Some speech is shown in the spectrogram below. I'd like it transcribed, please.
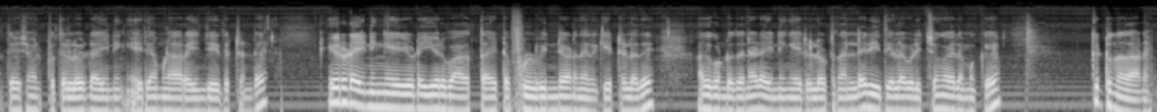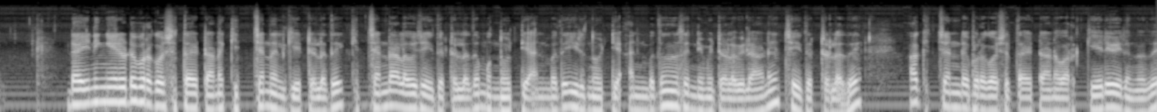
അത്യാവശ്യം വലുപ്പത്തിലുള്ള ഒരു ഡൈനിങ് ഏരിയ നമ്മൾ അറേഞ്ച് ചെയ്തിട്ടുണ്ട്. ഈ ഒരു ഡൈനിങ് ഏരിയയുടെ ഈ ഒരു ഭാഗത്തായിട്ട് ഫുൾ വിൻഡോ ആണ് നൽകിയിട്ടുള്ളത്. അതുകൊണ്ട് തന്നെ ഡൈനിങ് ഏരിയയിലോട്ട് നല്ല രീതിയിലുള്ള വെളിച്ചവും കാര്യം നമുക്ക് കിട്ടുന്നതാണ്. ഡൈനിങ് ഏരിയയുടെ പുറകുവശത്തായിട്ടാണ് കിച്ചൺ നൽകിയിട്ടുള്ളത്. കിച്ചണിന്റെ അളവ് ചെയ്തിട്ടുള്ളത് മുന്നൂറ്റി അൻപത് ഇരുന്നൂറ്റി അൻപത് സെന്റിമീറ്റർ അളവിലാണ് ചെയ്തിട്ടുള്ളത്. ആ കിച്ചണിന്റെ പുറകുവശത്തായിട്ടാണ് വർക്ക് ഏരിയ വരുന്നത്.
